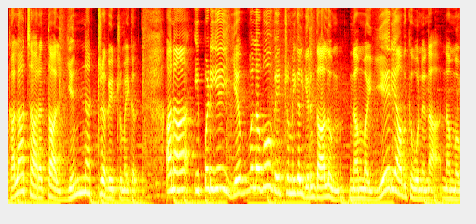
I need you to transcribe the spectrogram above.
கலாச்சாரத்தால் எண்ணற்ற வேற்றுமைகள். ஆனா இப்படியே எவ்வளவோ வேற்றுமைகள் இருந்தாலும் நம்ம ஏரியாவுக்கு ஒண்ணுனா நம்ம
